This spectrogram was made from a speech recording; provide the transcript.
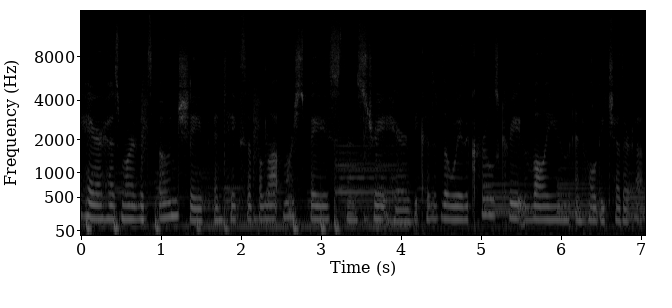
Hair has more of its own shape and takes up a lot more space than straight hair because of the way the curls create volume and hold each other up.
